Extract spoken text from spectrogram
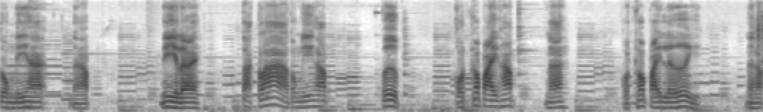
ตรงนี้ฮะนะครับ นี่เลยตะกร้าตรงนี้ครับปึ๊บ กดเข้าไปครับนะ กดเข้าไปเลยนะครับ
